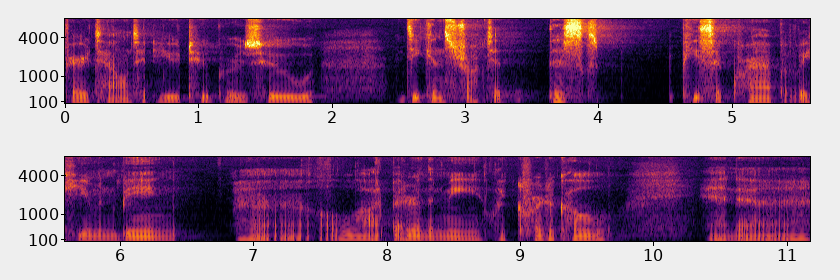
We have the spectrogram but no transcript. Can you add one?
very talented YouTubers who deconstructed this piece of crap of a human being uh, a lot better than me, like Critikal and uh,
